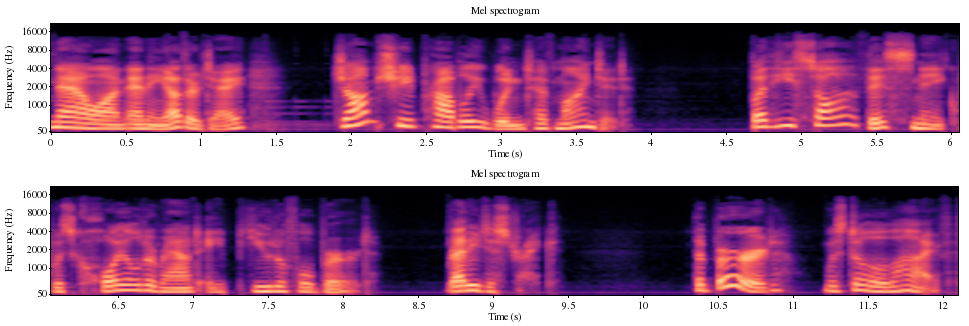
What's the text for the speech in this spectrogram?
Now, on any other day, Jamshid probably wouldn't have minded. But he saw this snake was coiled around a beautiful bird, ready to strike. The bird was still alive,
